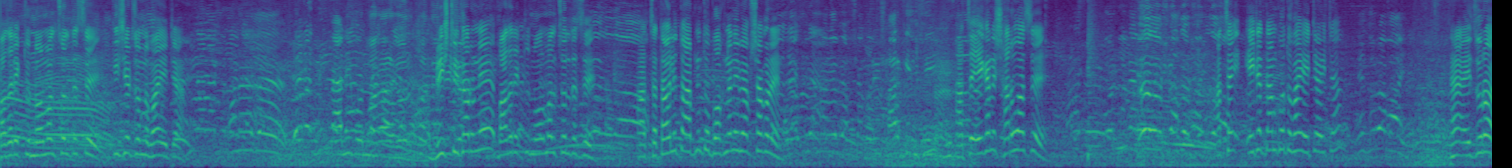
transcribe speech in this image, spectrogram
বাজার একটু নরমালি চলতেছে। কিসের জন্য ভাই এটা? বৃষ্টির কারণে বাজার একটু নর্মাল চলতেছে। আচ্ছা তাহলে তো আপনি তো বকনানি ব্যবসা করেন। আচ্ছা এখানে সারও আছে? আচ্ছা এইটার দাম কত ভাই? এটা এটা? হ্যাঁ এই জোড়া।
